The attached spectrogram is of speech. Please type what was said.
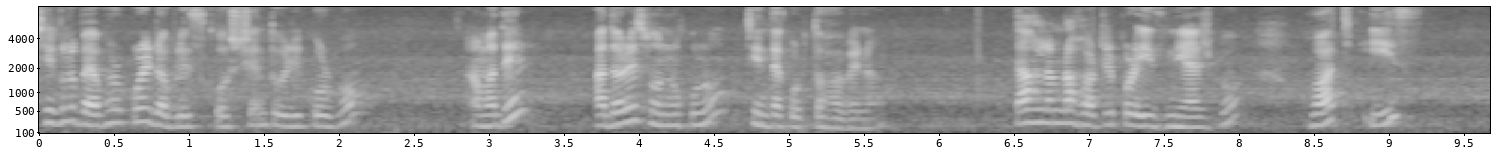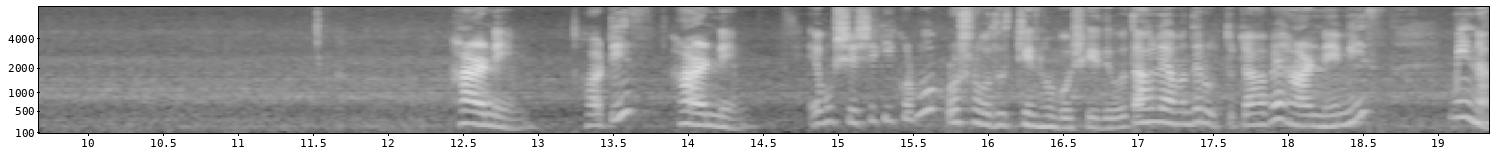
সেগুলো ব্যবহার করে ডব্লিউএস কোশ্চেন তৈরি করব। আমাদের আদারওয়াইজ অন্য কোনো চিন্তা করতে হবে না। তাহলে আমরা হটের পরে ইজ নিয়ে আসব। What is her name what is her name এবং শেষে কী করব? প্রশ্নবোধক চিহ্ন বসিয়ে দেবো। তাহলে আমাদের উত্তরটা হবে হার নেম ইজ মিনা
